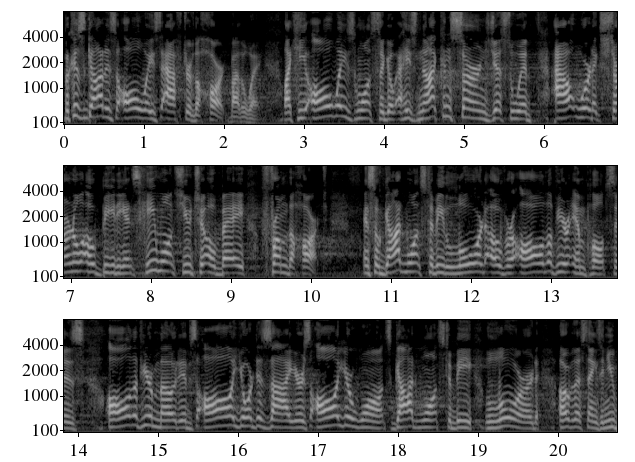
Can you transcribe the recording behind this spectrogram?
Because God is always after the heart, by the way. Like He always wants to go, He's not concerned just with outward, external obedience. He wants you to obey from the heart. And so God wants to be Lord over all of your impulses, all of your motives, all your desires, all your wants. God wants to be Lord over those things, and you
